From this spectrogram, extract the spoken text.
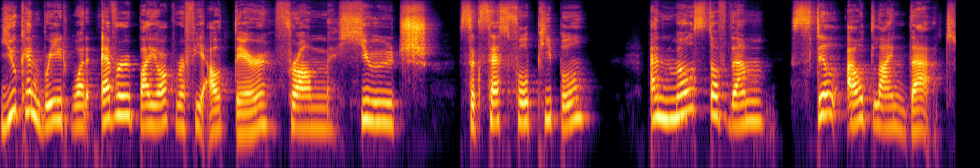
You can read whatever biography out there from huge, successful people, and most of them still outline that,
